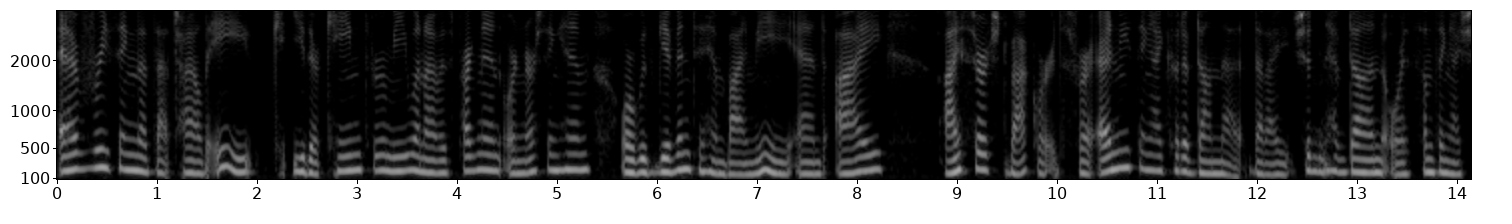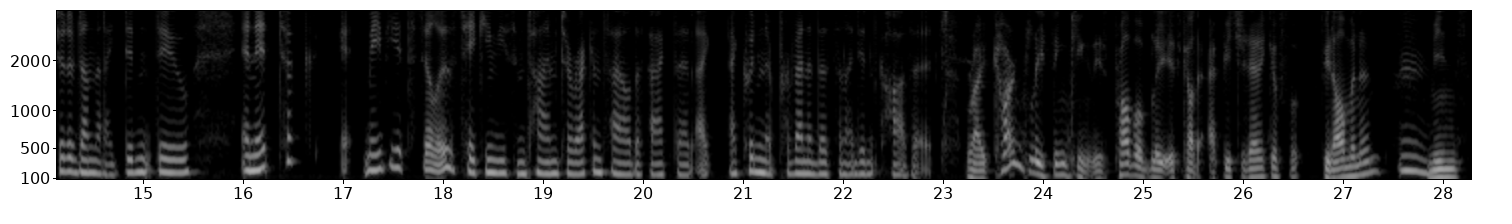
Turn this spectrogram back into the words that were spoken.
everything that that child ate either came through me when I was pregnant or nursing him, or was given to him by me, and I I searched backwards for anything I could have done that that I shouldn't have done or something I should have done that I didn't do. And it took maybe it still is taking me some time to reconcile the fact that I, I couldn't have prevented this and I didn't cause it. Right. Currently thinking is probably it's called epigenetic f- phenomenon. Mm. Means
